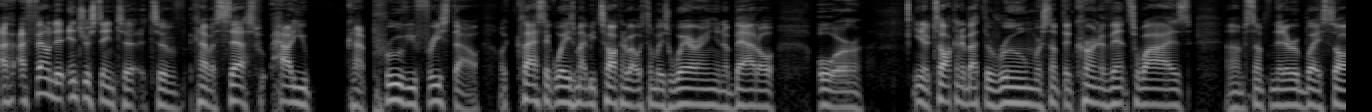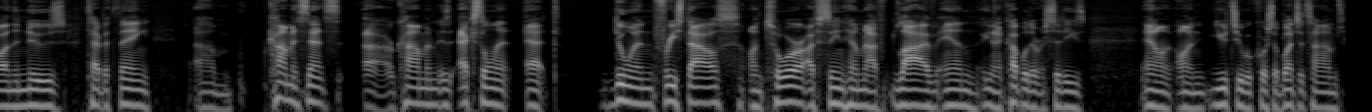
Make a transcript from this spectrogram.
I, I found it interesting to to kind of assess how do you kind of prove you freestyle. What classic ways might be talking about what somebody's wearing in a battle, or you know talking about the room or something current events wise, um, something that everybody saw in the news type of thing. Um, common sense uh, or common is excellent at doing freestyles on tour. I've seen him I've live and you know a couple different cities and on, on YouTube, of course, a bunch of times,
